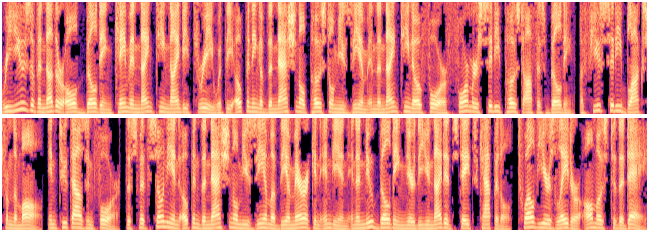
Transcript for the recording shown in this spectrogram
Reuse of another old building came in 1993 with the opening of the National Postal Museum in the 1904 former City Post Office building, a few city blocks from the mall. In 2004, the Smithsonian opened the National Museum of the American Indian in a new building near the United States Capitol, 12 years later almost to the day.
